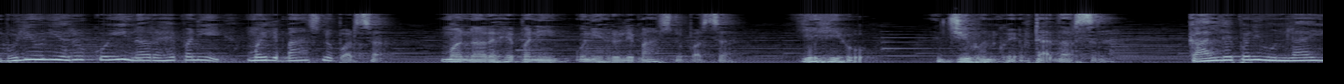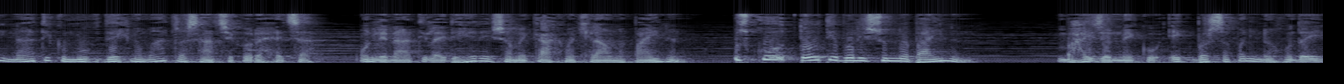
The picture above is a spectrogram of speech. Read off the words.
भोलि उनीहरू कोही नरहे पनि मैले बाँच्नुपर्छ। म नरहे पनि उनीहरूले बाँच्नुपर्छ। यही हो जीवनको एउटा दर्शन। कालले पनि उनलाई नातिको मुख देख्न मात्र साँचेको रहेछ। उनले नातिलाई धेरै समय काखमा खेलाउन पाइनन्। उसको तोते बोली सुन्न पाइनन्। भाइ जन्मेको एक वर्ष पनि नहुँदै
